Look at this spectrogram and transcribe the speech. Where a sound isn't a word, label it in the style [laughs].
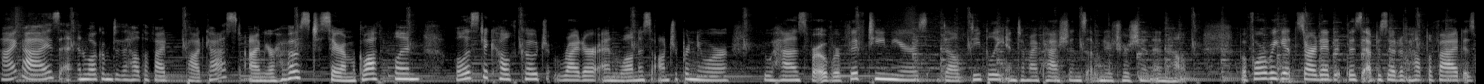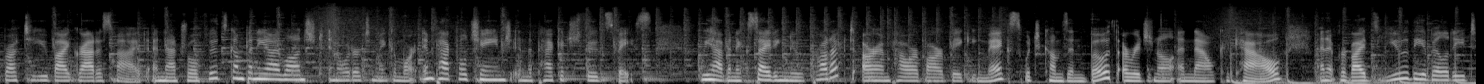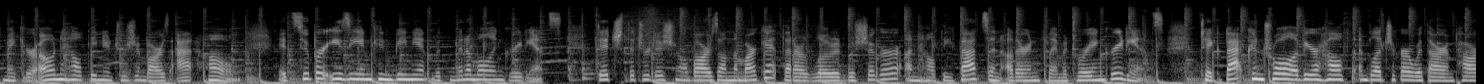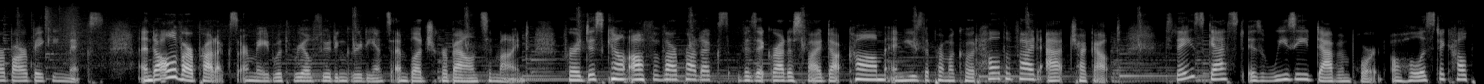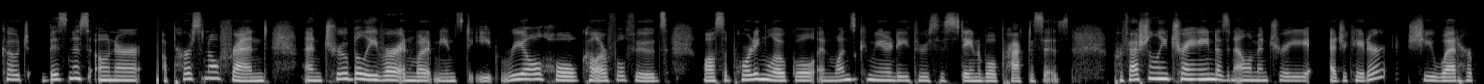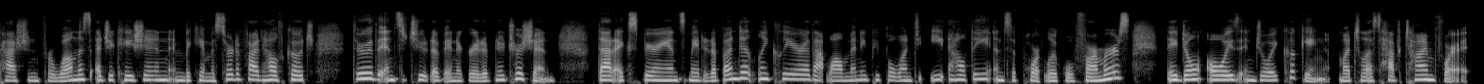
Hi, guys, and welcome to the Healthified podcast. I'm your host, Sarah McLaughlin, holistic health coach, writer, and wellness entrepreneur who has, for over 15 years, delved deeply into my passions of nutrition and health. Before we get started, this episode of Healthified is brought to you by Gratisfied, a natural foods company I launched in order to make a more impactful change in the packaged food space. We have an exciting new product, our Empower Bar Baking Mix, which comes in both original and now cacao, and it provides you the ability to make your own healthy nutrition bars at home. It's super easy and convenient with minimal ingredients. Ditch the traditional bars on the market that are loaded with sugar, unhealthy fats, and other inflammatory ingredients. Take back control of your health and blood sugar with our Empower Bar Baking Mix. And all of our products are made with real food ingredients and blood sugar balance in mind. For a discount off of our products, visit gratisfied.com and use the promo code HEALTHIFIED at checkout. Today's guest is Weezie Davenport, a holistic health coach, business owner, a personal friend, and true believer in what it means to eat real, whole, colorful foods while supporting local and one's community through sustainable practices. Professionally trained as an elementary educator, she wed her passion for wellness education and became a certified health coach through the Institute of Integrative Nutrition. That experience made it abundantly clear that while many people want to eat healthy and support local farmers, they don't always enjoy cooking, much less have time for it.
